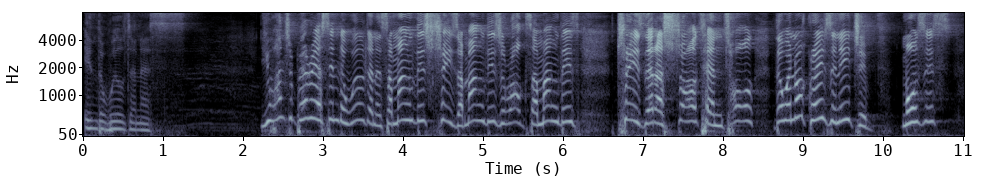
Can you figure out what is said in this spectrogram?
in the wilderness. You want to bury us in the wilderness among these trees, among these rocks, among these trees that are short and tall. There were no graves in Egypt. Moses,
